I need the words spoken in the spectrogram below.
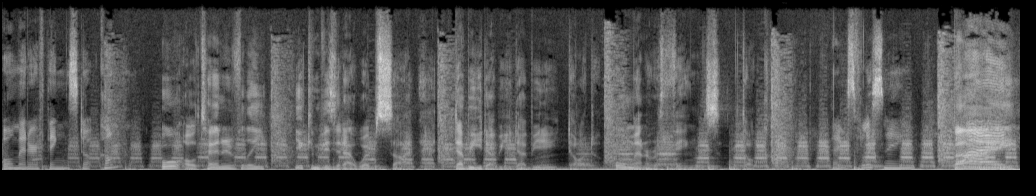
allmanaofthings.com. Or alternatively, you can visit our website at www.allmanaofthings.com. Thanks for listening. Bye.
